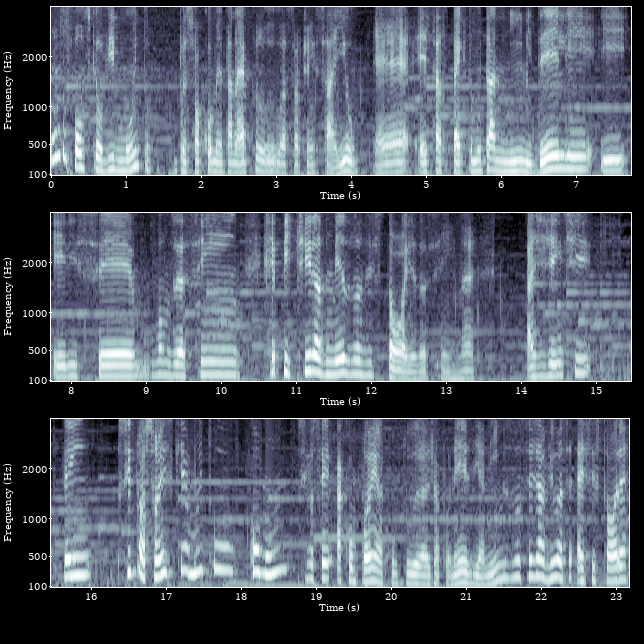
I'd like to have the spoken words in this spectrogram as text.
Um dos pontos que eu vi muito o pessoal comentar na época que o Astral Chain saiu é esse aspecto muito anime dele e ele ser, vamos dizer assim, repetir as mesmas histórias, assim, né? A gente tem situações que é muito comum, se você acompanha a cultura japonesa e animes, você já viu essa, história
